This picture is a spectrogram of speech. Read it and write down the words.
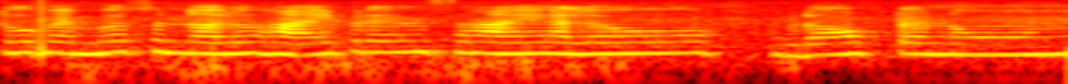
టూ మెంబర్స్ ఉన్నారు. Hi friends hi hello good afternoon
